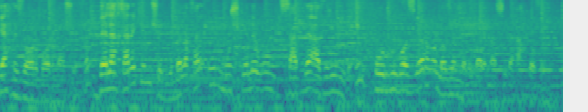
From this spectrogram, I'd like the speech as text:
ده هزار بار نشه. بالاخره که میشه دیگه. بالاخره اون مشکل اون صده از رو میره. این پرروبازی رو ما لازم داریم برای مسیر اهدافمون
